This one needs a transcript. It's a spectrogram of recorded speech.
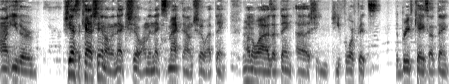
on either she has to cash in on the next show on the next SmackDown show. I think. Mhm. Otherwise, I think uh, she she forfeits the briefcase. I think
